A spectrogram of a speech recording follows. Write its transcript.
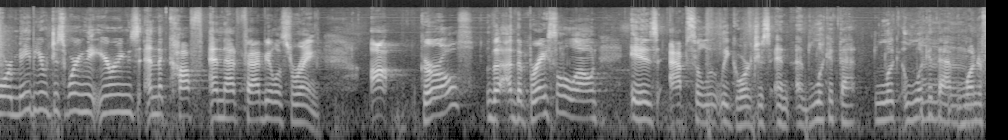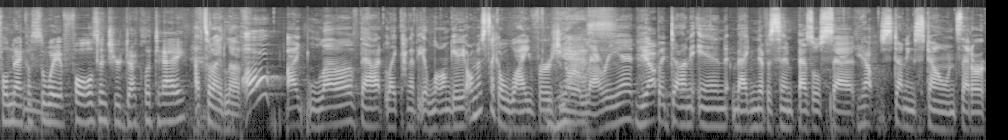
or maybe you're just wearing the earrings and the cuff and that fabulous ring. Uh, girls, the, the bracelet alone is absolutely gorgeous. And, and look at that. Look, look mm -hmm. at that mm-hmm. wonderful necklace, mm -hmm. the way it falls into your décolleté. That's what I love. Oh, I love that, like kind of elongated, almost like a wide version yes. or a lariat, yep. but done in magnificent bezel set, yep. stunning stones that are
